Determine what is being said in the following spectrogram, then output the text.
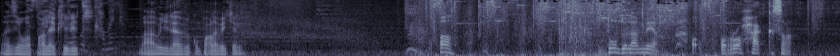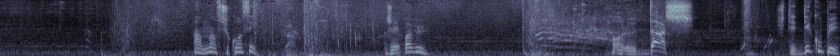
Vas-y, on va parler avec l'élite. Bah oui, là, elle veut qu'on parle avec elle. Oh Don de la mer. Oh, Rohaxa. Ah mince, je suis coincé. J'avais pas vu. Oh le dash Je t'ai découpé.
